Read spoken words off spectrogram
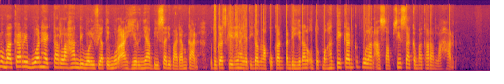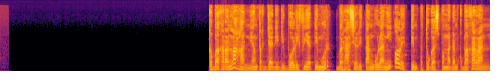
membakar ribuan hektar lahan di Bolivia Timur akhirnya bisa dipadamkan. Petugas kini hanya tinggal melakukan pendinginan untuk menghentikan kepulan asap sisa kebakaran lahan. Kebakaran lahan yang terjadi di Bolivia Timur berhasil ditanggulangi oleh tim petugas pemadam kebakaran.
